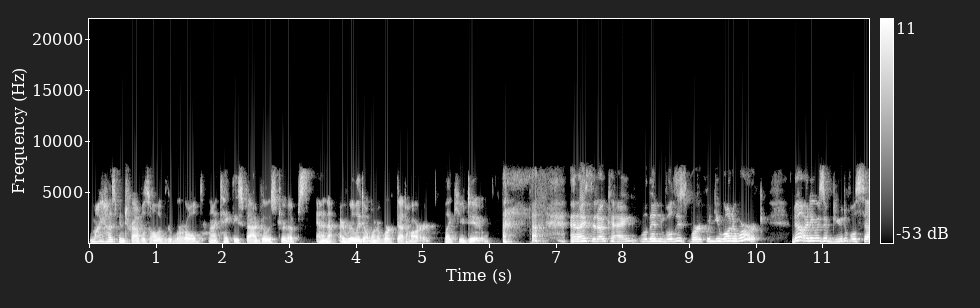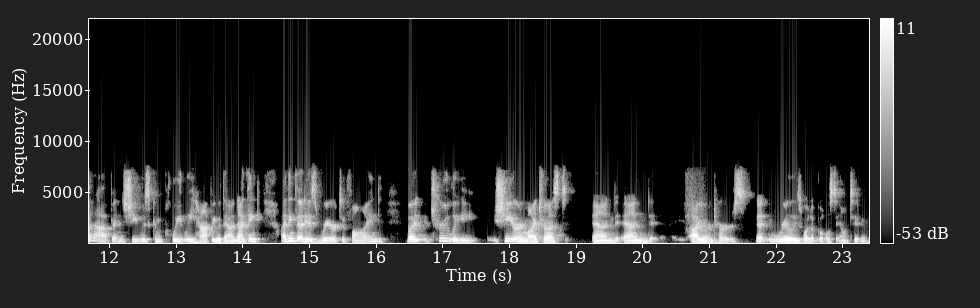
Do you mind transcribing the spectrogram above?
my husband travels all over the world and I take these fabulous trips and I really don't want to work that hard like you do. and I said, okay, well then we'll just work when you want to work. No, and it was a beautiful setup and she was completely happy with that. And I think I think that is rare to find, but truly she earned my trust and and I earned hers. It really is what it boils down to.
